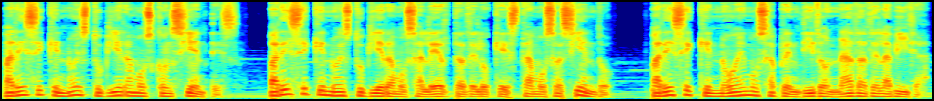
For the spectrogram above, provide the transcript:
parece que no estuviéramos conscientes, parece que no estuviéramos alerta de lo que estamos haciendo, parece que no hemos aprendido nada de la vida.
